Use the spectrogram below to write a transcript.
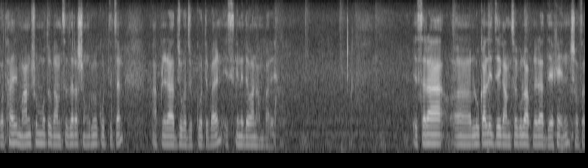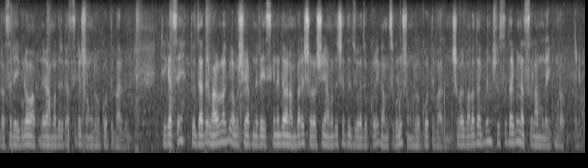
কথায়, মানসম্মত গামছা যারা সংগ্রহ করতে চান, আপনারা যোগাযোগ করতে পারেন স্ক্রিনে দেওয়া নাম্বারে। এছাড়া লোকালি যে গামছাগুলো আপনারা দেখেন, সচরাচর এইগুলোও আপনারা আমাদের কাছ থেকে সংগ্রহ করতে পারবেন। ঠিক আছে? তো যাদের ভালো লাগবে, অবশ্যই আপনারা স্ক্রিনে দেওয়া নাম্বারে সরাসরি আমাদের সাথে যোগাযোগ করে গামছাগুলো সংগ্রহ করতে পারবেন। সবাই ভালো থাকবেন, সুস্থ থাকবেন। আসসালামু আলাইকুম রহমতুল্লাহ।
